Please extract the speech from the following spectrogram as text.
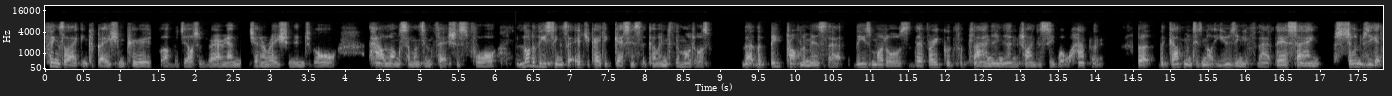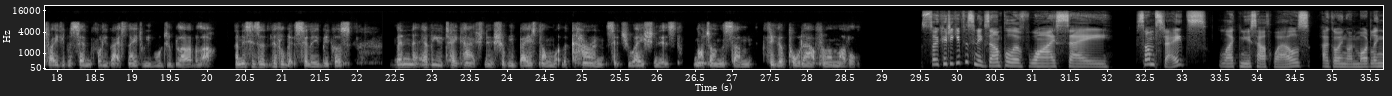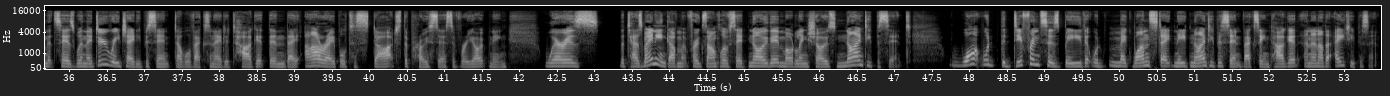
Things like incubation period of the Delta variant, generation interval, how long someone's infectious for. A lot of these things are educated guesses that go into the models. Now, the big problem is that these models, they're very good for planning and trying to see what will happen. But the government is not using it for that. They're saying, as soon as you get to 80% fully vaccinated, we will do blah, blah, blah. And this is a little bit silly because whenever you take action, it should be based on what the current situation is, not on some figure pulled out from a model. So, could you give us an example of why, say, some states, like New South Wales, are going on modelling that says when they do reach 80% double vaccinated target, then they are able to start the process of reopening. Whereas the Tasmanian government, for example, have said no, their modelling shows 90%. What would the differences be that would make one state need 90% vaccine target and another 80%?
